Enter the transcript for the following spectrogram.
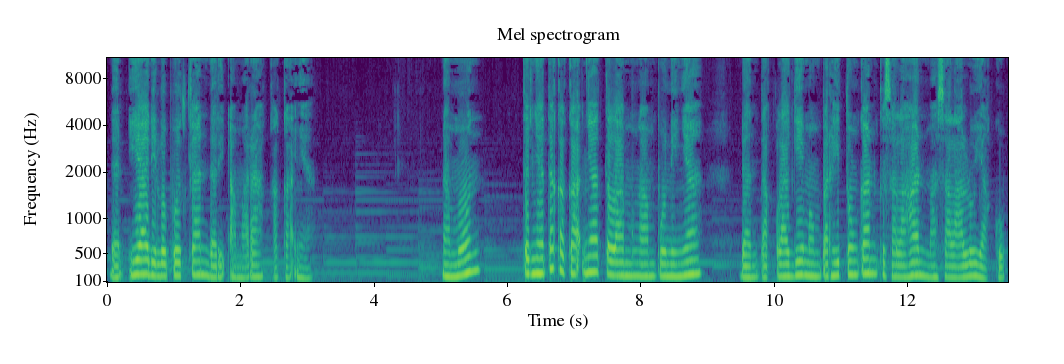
dan ia diluputkan dari amarah kakaknya. Namun, ternyata kakaknya telah mengampuninya dan tak lagi memperhitungkan kesalahan masa lalu Yakub.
